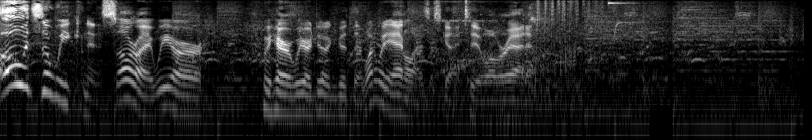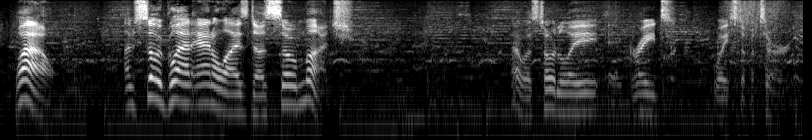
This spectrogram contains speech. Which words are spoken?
Oh, it's a weakness. All right, we are, we are, we are doing good there. Why don't we analyze this guy too while we're at it? Wow, I'm so glad analyze does so much. That was totally a great waste of a turn.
